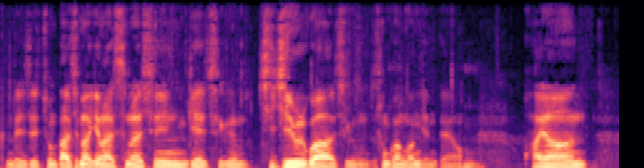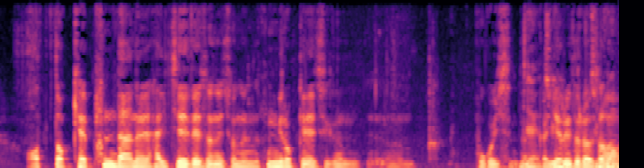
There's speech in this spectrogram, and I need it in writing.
근데 이제 좀 마지막에 말씀하신 게 지금 지지율과 지금 상관관계인데요. 음. 과연 어떻게 판단을 할지에 대해서는 저는 흥미롭게 지금 음, 보고 있습니다. 네, 그러니까 예를 들어서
